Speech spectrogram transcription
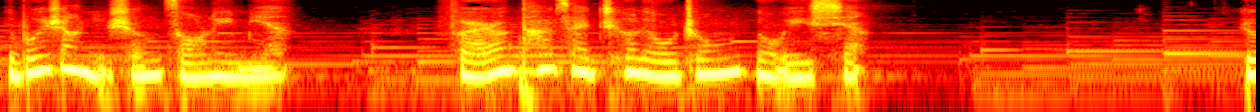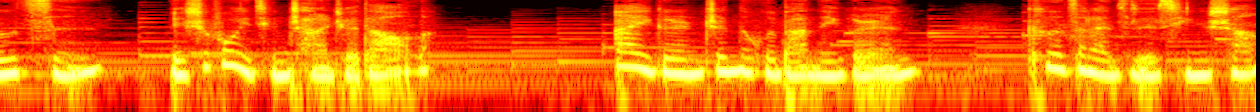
也不会让女生走里面，反而让她在车流中有危险。如此，你是否已经察觉到了，爱一个人真的会把那个人刻在了自己的心上，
